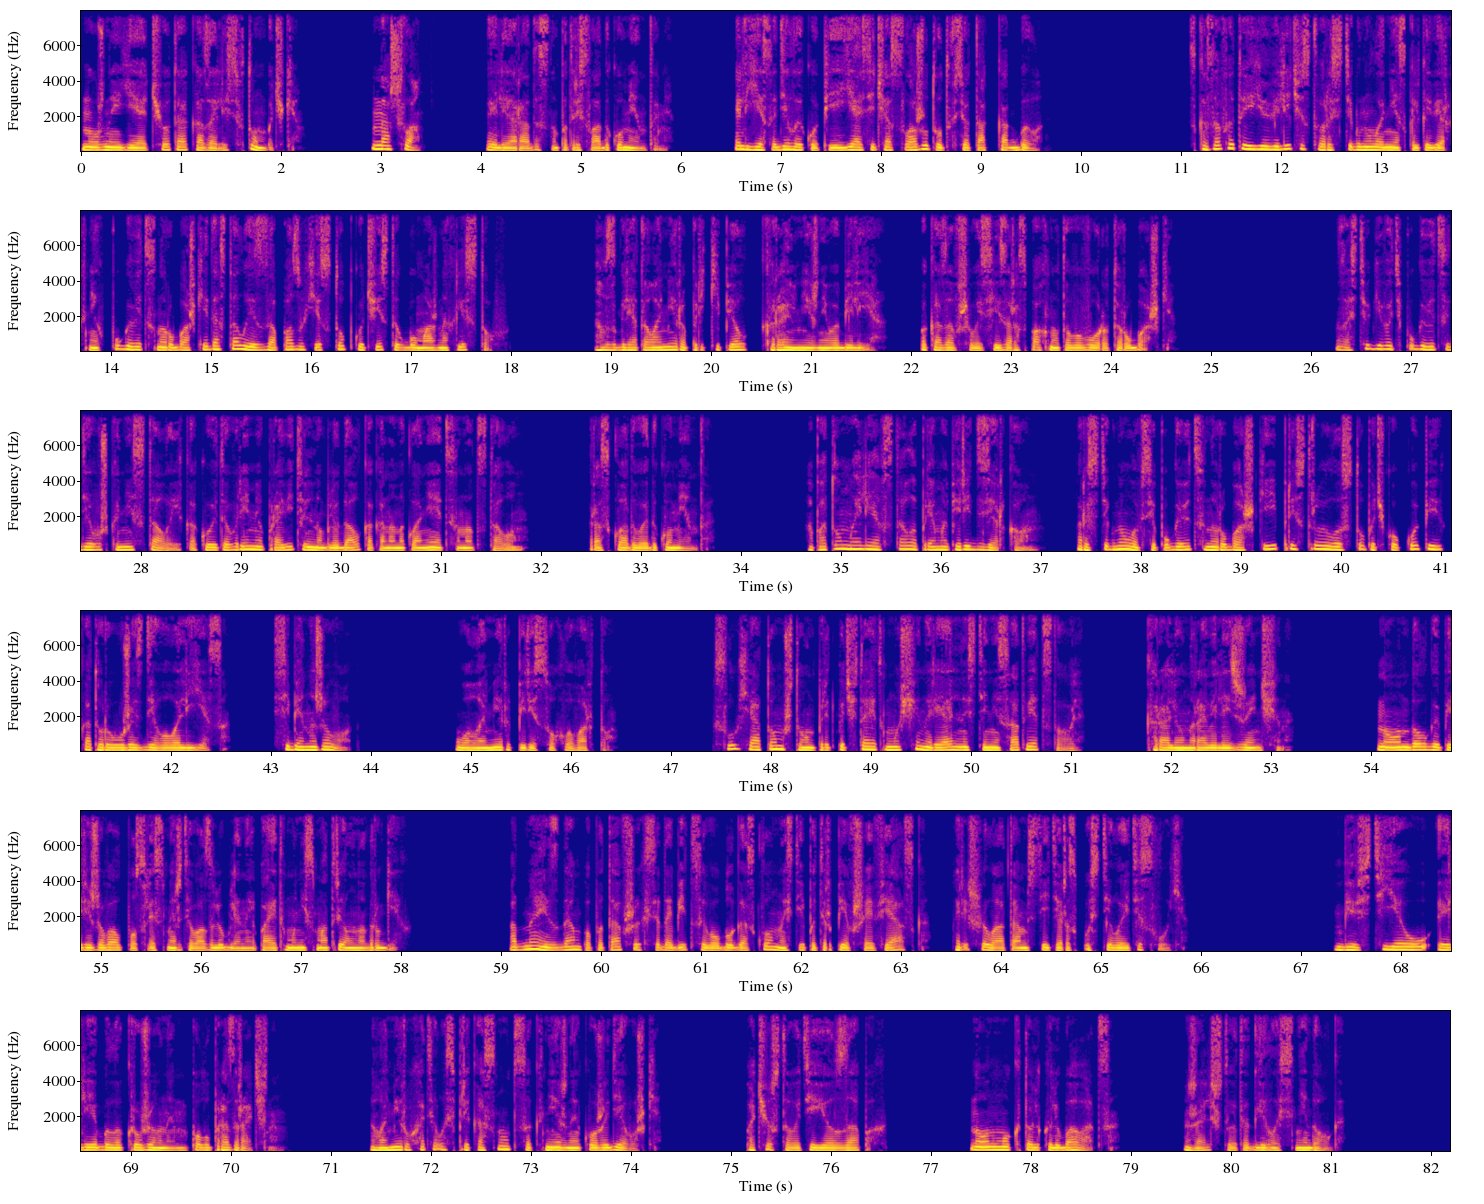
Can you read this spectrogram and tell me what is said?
Нужные ей отчеты оказались в тумбочке. «Нашла». Элия радостно потрясла документами. «Эльеса, делай копии, я сейчас сложу тут все так, как было». Сказав это, Ее Величество расстегнуло несколько верхних пуговиц на рубашке и достала из-за пазухи стопку чистых бумажных листов. Взгляд Аламира прикипел к краю нижнего белья, показавшегося из распахнутого ворота рубашки. Застегивать пуговицы девушка не стала, и какое-то время правитель наблюдал, как она наклоняется над столом, раскладывая документы. А потом Элия встала прямо перед зеркалом, расстегнула все пуговицы на рубашке и пристроила стопочку копий, которую уже сделала Льеса, себе на живот. У Аламира пересохло во рту. Слухи о том, что он предпочитает мужчин, реальности не соответствовали. Королю нравились женщины. Но он долго переживал после смерти возлюбленной, поэтому не смотрел на других. Одна из дам, попытавшихся добиться его благосклонности и потерпевшая фиаско, решила отомстить и распустила эти слухи. Бюстье у Элии было кружевным, полупрозрачным. Ламиру хотелось прикоснуться к нежной коже девушки, почувствовать ее запах. Но он мог только любоваться. Жаль, что это длилось недолго.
